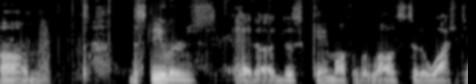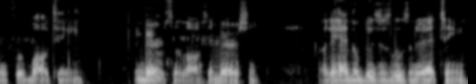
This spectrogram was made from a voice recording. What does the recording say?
Um the Steelers had uh just came off of a loss to the Washington football team. Embarrassing loss, embarrassing. Uh, they had no business losing to that team.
